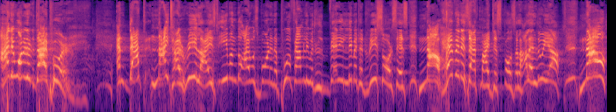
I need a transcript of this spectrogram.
I didn't want to die poor. And that night I realized, even though I was born in a poor family with very limited resources, now heaven is at my disposal. Hallelujah. Now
